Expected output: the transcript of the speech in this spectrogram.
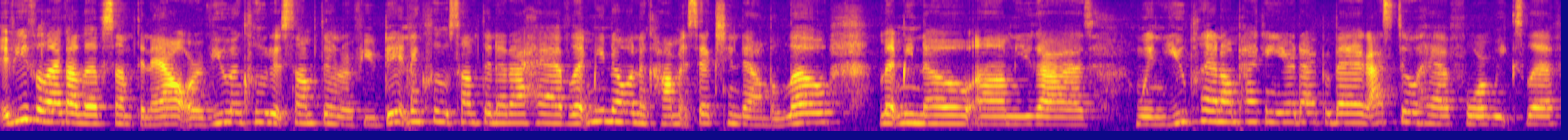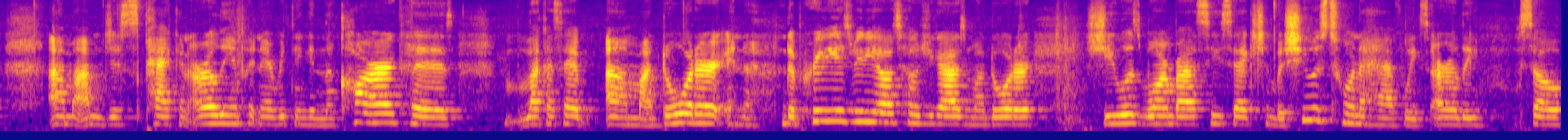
If you feel like I left something out or if you included something or if you didn't include something that I have, let me know in the comment section down below. Let me know, um, you guys, when you plan on packing your diaper bag i still have four weeks left um, i'm just packing early and putting everything in the car because like i said um, my daughter in the, previous video i told you guys my daughter she was born by a c-section but she was two and a half weeks early so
